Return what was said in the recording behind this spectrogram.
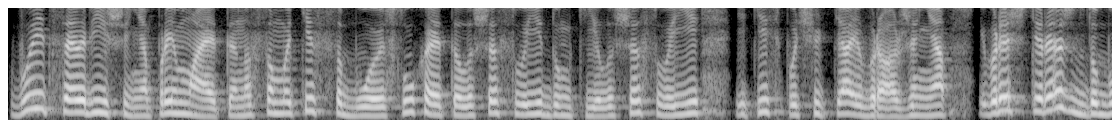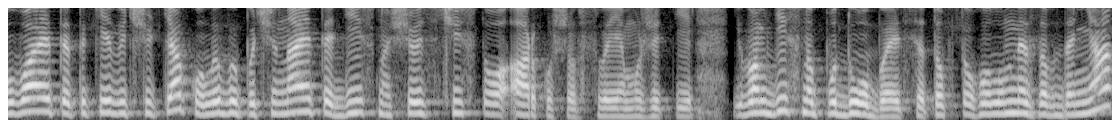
Ви це рішення приймаєте на самоті з собою, слухаєте лише свої думки, лише свої якісь почуття і враження. І, врешті-решт, здобуваєте таке відчуття, коли ви починаєте дійсно щось чистого аркуша в своєму житті, і вам дійсно подобається. Тобто, головне завдання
